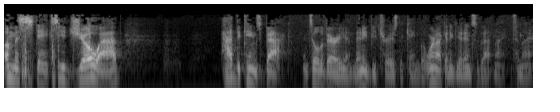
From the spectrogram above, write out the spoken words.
a mistake. See, Joab had the king's back until the very end. Then he betrays the king, but we're not going to get into that night tonight.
